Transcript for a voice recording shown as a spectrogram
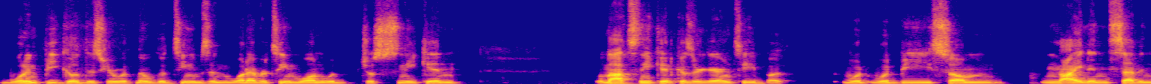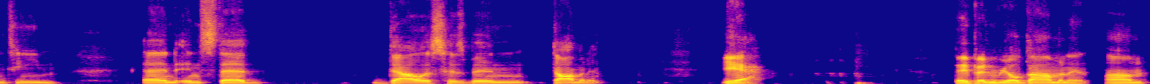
wouldn't be good this year with no good teams, and whatever team won would just sneak in. Well, not sneak in because they're guaranteed, but would would be some nine and seven team, and instead, Dallas has been dominant. Yeah, they've been real dominant. Um,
